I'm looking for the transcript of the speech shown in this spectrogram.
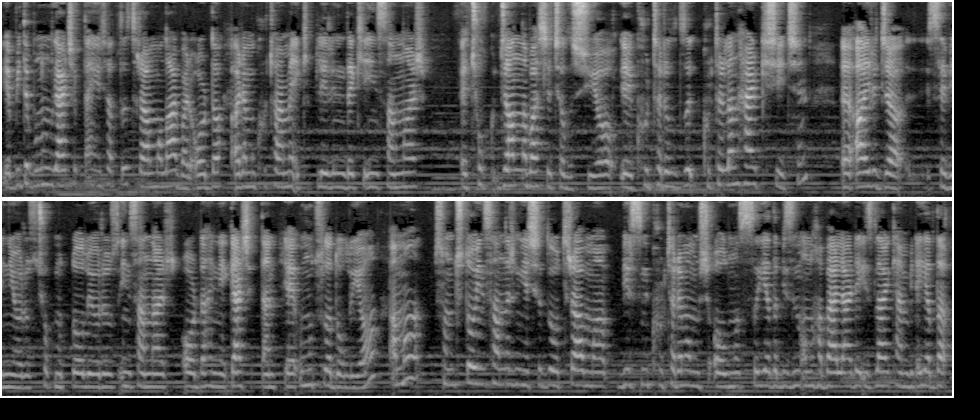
Ya bir de bunun gerçekten yaşattığı travmalar var. Orada arama kurtarma ekiplerindeki insanlar e, çok canla başla çalışıyor. E, kurtarıldı kurtarılan her kişi için e, ayrıca seviniyoruz, çok mutlu oluyoruz. İnsanlar orada hani gerçekten e, umutla doluyor. Ama sonuçta o insanların yaşadığı o travma birisini kurtaramamış olması ya da bizim onu haberlerde izlerken bile ya da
